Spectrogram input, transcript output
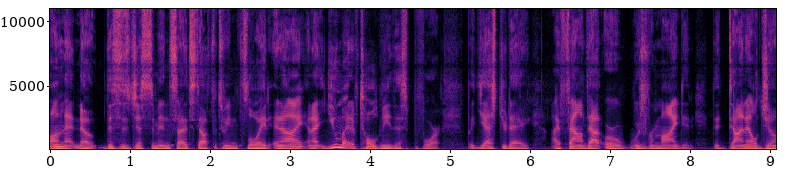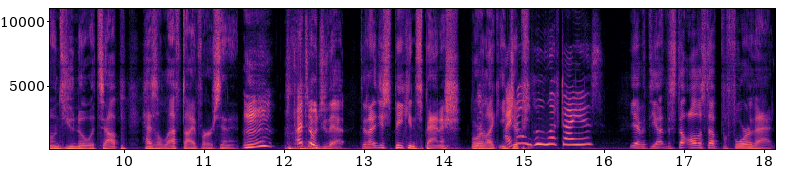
on that note, this is just some inside stuff between Floyd and I, and I, you might have told me this before, but yesterday I found out or was reminded that Donell Jones, "You Know What's Up," has a Left Eye verse in it. I told you that. Did I just speak in Spanish or like I know Egyptian? who Left Eye is. Yeah, but the, the stuff, all the stuff before that.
